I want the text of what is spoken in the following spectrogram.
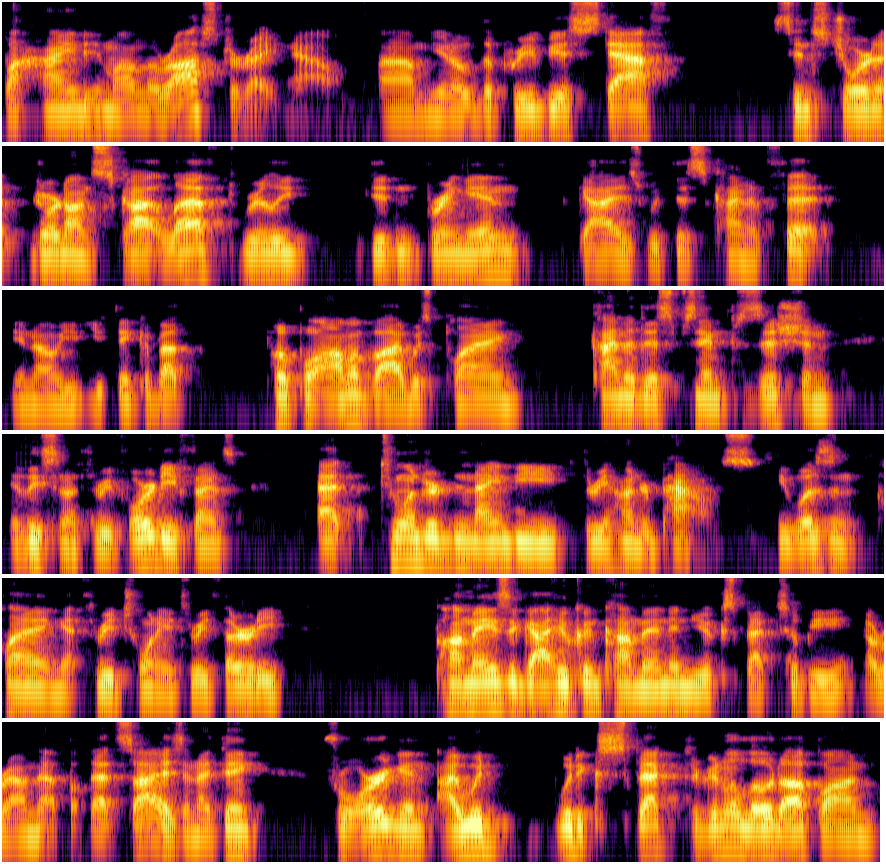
behind him on the roster right now. Um, you know, the previous staff since Jordan Jordan Scott left really didn't bring in guys with this kind of fit. You know, you, you think about Popo Aumavae was playing kind of this same position, at least in a 3-4 defense, at 290, 300 pounds. He wasn't playing at 320, 330. Pome'e's a guy who can come in and you expect to be around that that size. And I think for Oregon, I would would expect they're going to load up on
